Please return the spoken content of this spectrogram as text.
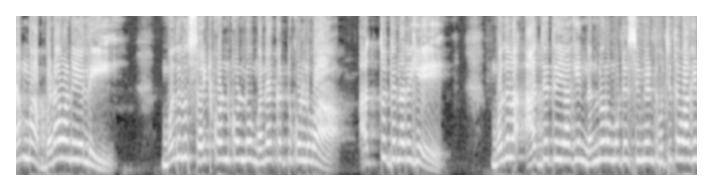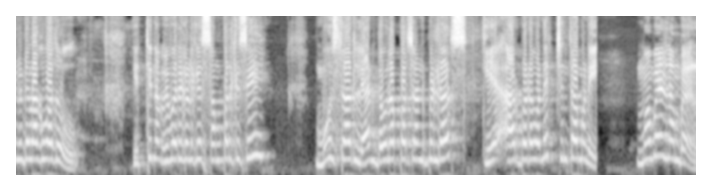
ನಮ್ಮ ಬಡಾವಣೆಯಲ್ಲಿ ಮೊದಲು ಸೈಟ್ ಕೊಂಡುಕೊಂಡು ಮನೆ ಕಟ್ಟಿಕೊಳ್ಳುವ ಹತ್ತು ಜನರಿಗೆ ಮೊದಲ ಆದ್ಯತೆಯಾಗಿ ನನ್ನೂರು ಮೂಟೆ ಸಿಮೆಂಟ್ ಉಚಿತವಾಗಿ ನೀಡಲಾಗುವುದು. ಹೆಚ್ಚಿನ ವಿವರಗಳಿಗೆ ಸಂಪರ್ಕಿಸಿ moon star land developers and builders K R ಬಡಾವಣೆ, ಚಿಂತಾಮಣಿ. ಮೊಬೈಲ್ ನಂಬರ್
